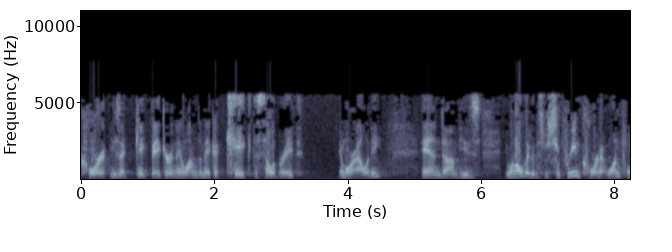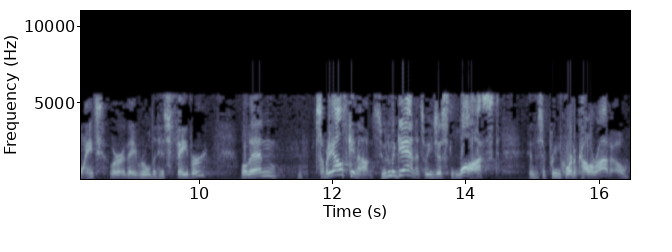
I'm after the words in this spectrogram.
court. He's a cake baker, and they want him to make a cake to celebrate immorality. And um, he's he went all the way to the Supreme Court at one point, where they ruled in his favor. Well, then somebody else came out and sued him again, and so he just lost in the Supreme Court of Colorado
